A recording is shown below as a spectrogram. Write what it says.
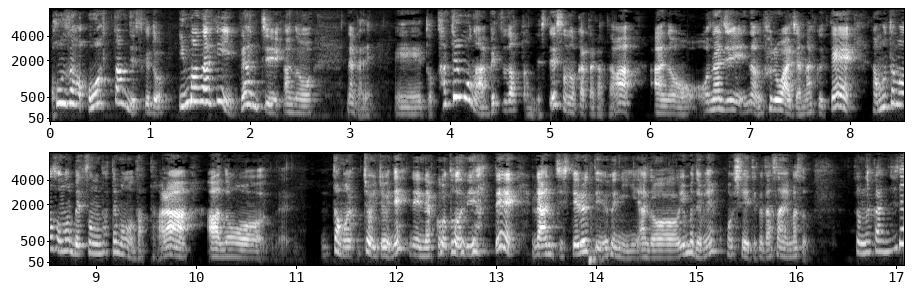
講座は終わったんですけど、未だにランチ、あの、なんかね、えっ、ー、と、建物は別だったんですね、その方々は。あの、同じフロアじゃなくて、たまたまその別の建物だったから、あの、たま、ちょいちょいね、連絡を取り合って、ランチしてるっていうふうに、あの、今でもね、教えてくださいます。そんな感じで、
